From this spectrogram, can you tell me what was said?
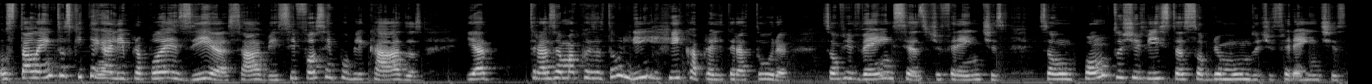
os talentos que tem ali para poesia, sabe? Se fossem publicados, ia trazer uma coisa tão rica para a literatura. São vivências diferentes, são pontos de vista sobre o mundo diferentes.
